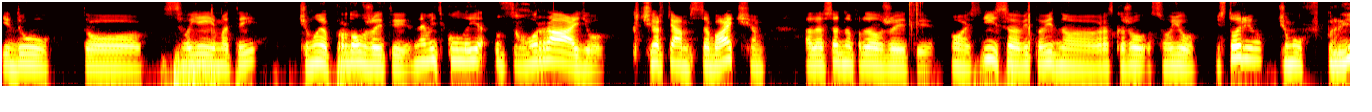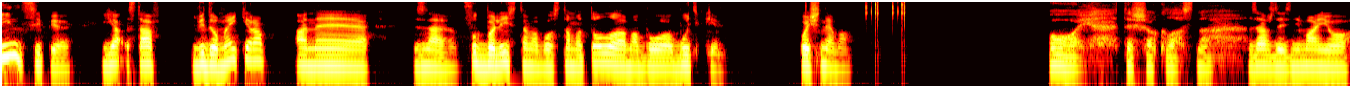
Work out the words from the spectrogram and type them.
іду до своєї мети, чому я продовжую йти, навіть коли я згораю к чертям собачим, але все одно продовжую йти. Ось і відповідно розкажу свою історію, чому в принципі я став відеомейкером, а не, не знаю, футболістом або стоматологом, або будь-ким. Почнемо. Ой, ти що класно. Завжди знімаю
